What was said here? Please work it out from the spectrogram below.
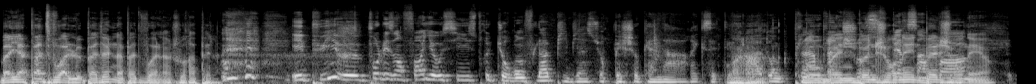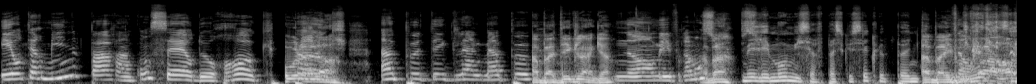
Bah, il n'y a pas de voile. Le paddle n'a pas de voile, hein, je vous rappelle. Et puis euh, pour les enfants, il y a aussi structure gonflable, puis bien sûr pêche au canard, etc. Voilà. Donc plein, Bon, plein bah, de une choses bonne journée, une belle journée. hein. Et on termine par un concert de rock, Oh là là. Un peu déglingue, mais un peu. Ah, bah, déglingue, hein. Non, mais vraiment. Ah, bah. Mais les mômes, ils savent pas ce que c'est que le punk. Ah, bah, ils vont Non. voir. hein.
